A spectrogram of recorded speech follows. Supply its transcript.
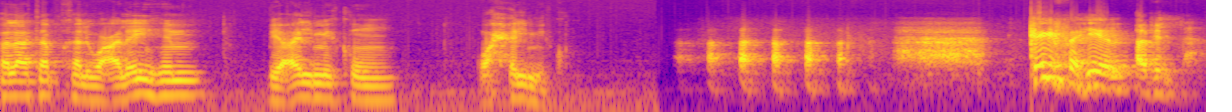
فلا تبخلوا عليهم بعلمكم وحلمكم. كيف هي الأبلة؟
